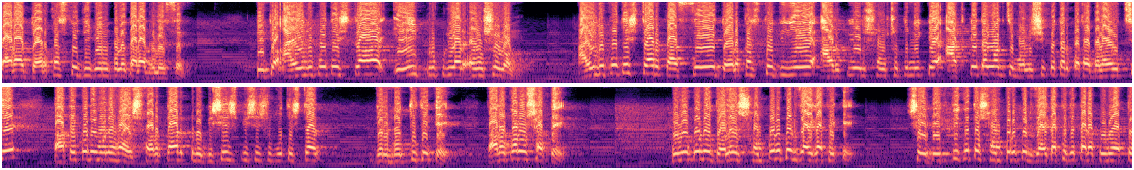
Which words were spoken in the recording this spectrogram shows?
তারা দরখাস্ত দিবেন বলে তারা বলেছেন। কিন্তু আইন উপদেষ্টা এই প্রক্রিয়ার অংশ নন। আইন উপদেষ্টার কাছে দরখাস্ত দিয়ে আরপিওর সংশোধনীকে আটকে দেওয়ার যে মানসিকতার কথা বলা হচ্ছে, তাতে করে মনে হয় সরকার কোনো বিশেষ বিশেষ উপদেষ্টাদের মধ্য থেকে কারও কারোর সাথে কোনো কোনো দলের সম্পর্কের জায়গা থেকে সেই ব্যক্তিগত সম্পর্কের জায়গা থেকে তারা কোনো একটা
